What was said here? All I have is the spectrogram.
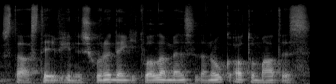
sta stevig in de schoenen, denk ik wel dat mensen dan ook automatisch...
